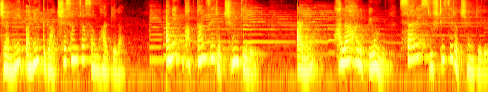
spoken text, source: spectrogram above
ज्यांनी अनेक राक्षसांचा संहार केला अनेक भक्तांचे रक्षण केले आणि हलाहल पिऊन साऱ्या सृष्टीचे रक्षण केले.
